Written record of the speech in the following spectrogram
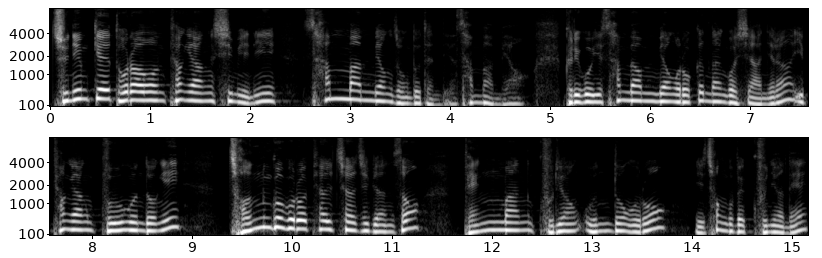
주님께 돌아온 평양 시민이 3만 명 정도 된대요. 3만 명. 그리고 이 3만 명으로 끝난 것이 아니라 이 평양 부흥 운동이 전국으로 펼쳐지면서 100만 구령 운동으로 이 1909년에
